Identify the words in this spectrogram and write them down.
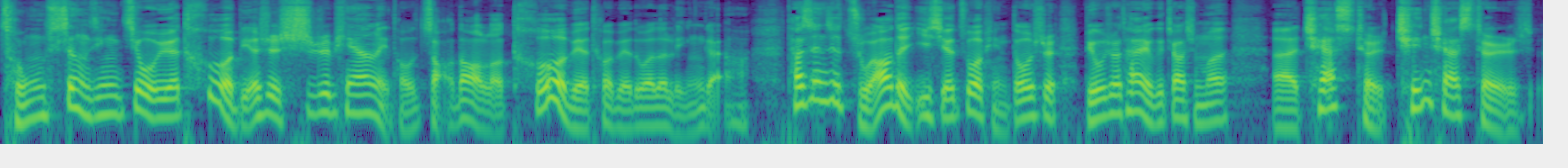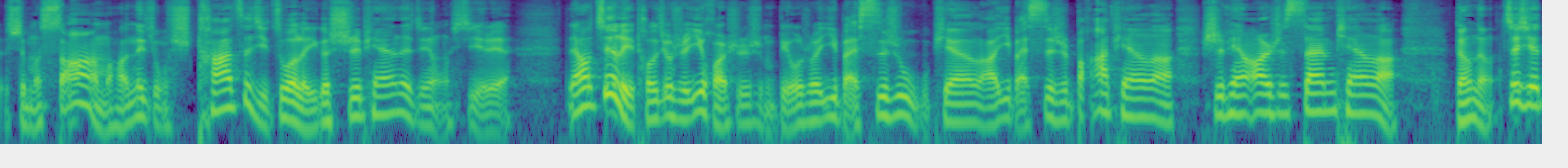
从圣经旧约，特别是诗篇里头找到了特别特别多的灵感哈。他甚至主要的一些作品都是，比如说他有个叫什么呃 Chester Chinchester 什么 Psalm 哈那种，他自己做了一个诗篇的这种系列。然后这里头就是一会儿是什么，比如说一百四十五篇了，一百四十八篇了，诗篇二十三篇了，等等这些。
